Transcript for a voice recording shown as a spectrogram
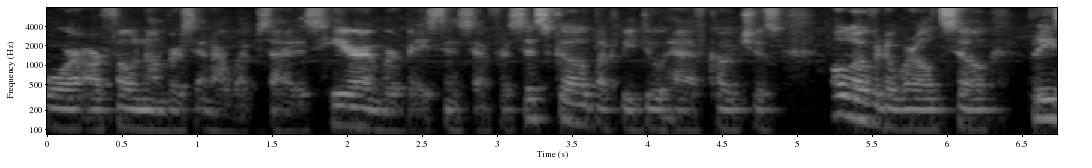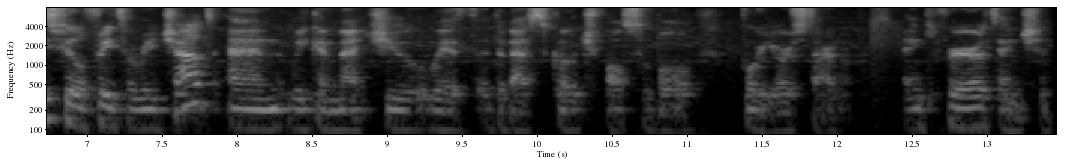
or our phone numbers and our website is here. And we're based in San Francisco, but we do have coaches all over the world. So please feel free to reach out and we can match you with the best coach possible for your startup. Thank you for your attention.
